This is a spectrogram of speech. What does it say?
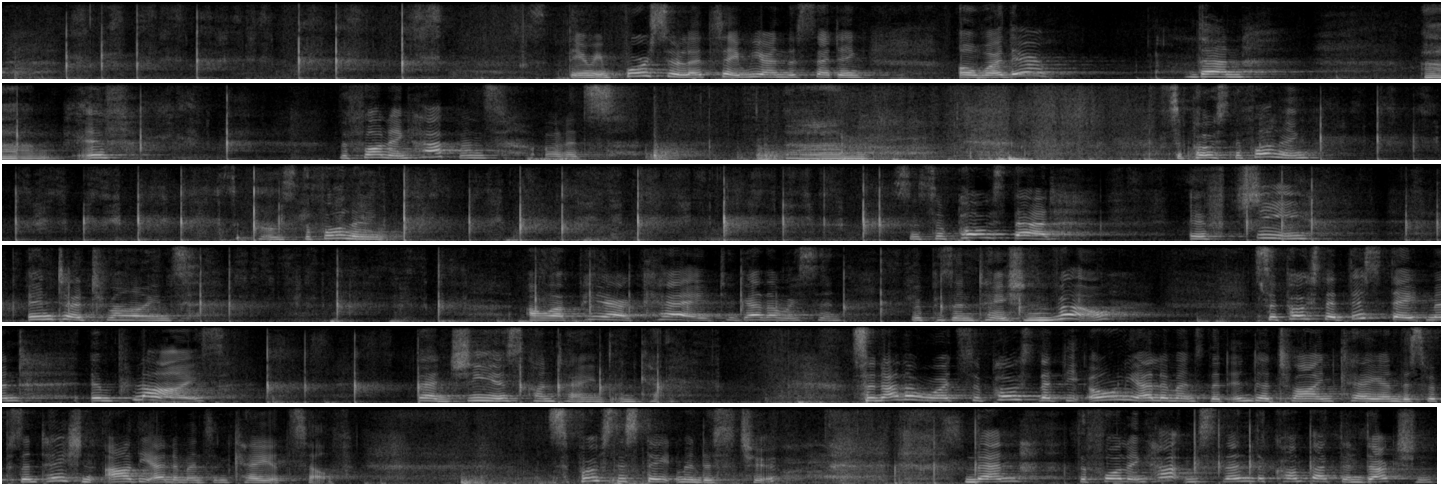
Theorem four, so let's say we are in the setting over there, then um, if the following happens, or let's um, suppose the following, suppose the following. So suppose that if G intertwines our pair K together with an representation rho, suppose that this statement implies that G is contained in K. So, in other words, suppose that the only elements that intertwine K and this representation are the elements in K itself. Suppose this statement is true, then the following happens, then the compact induction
